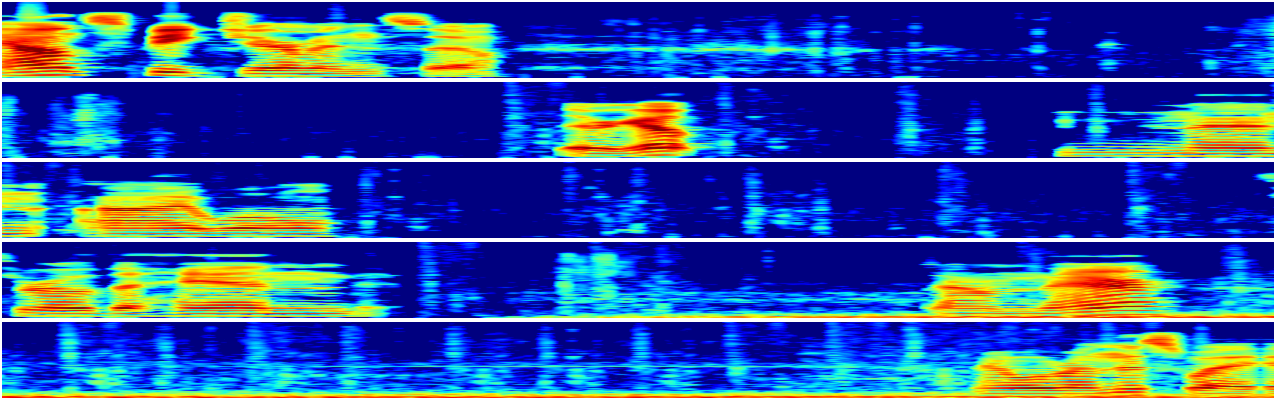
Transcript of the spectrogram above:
I don't speak German, so. There we go. And then I will throw the hand down there. Now we'll run this way.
